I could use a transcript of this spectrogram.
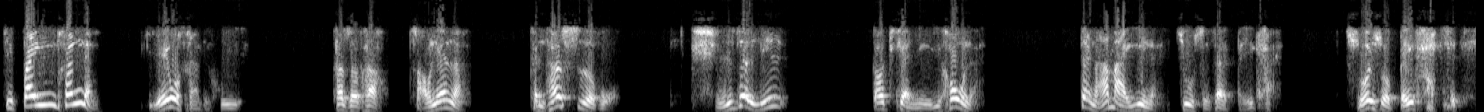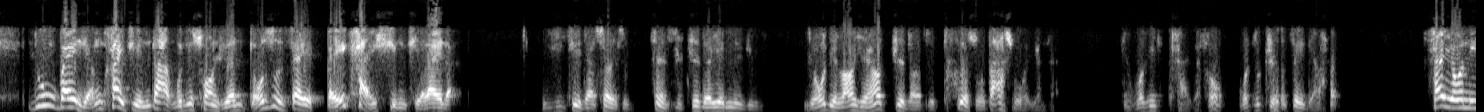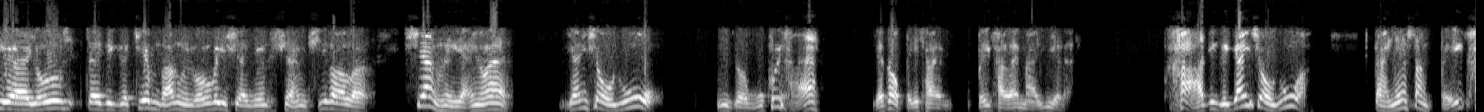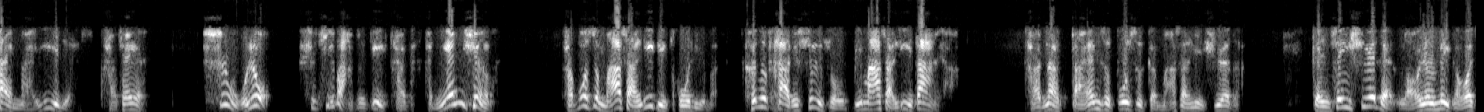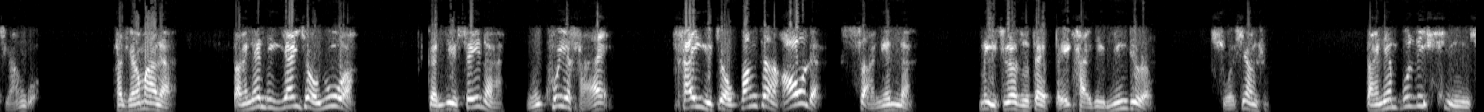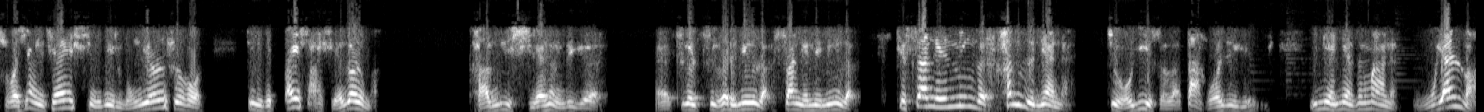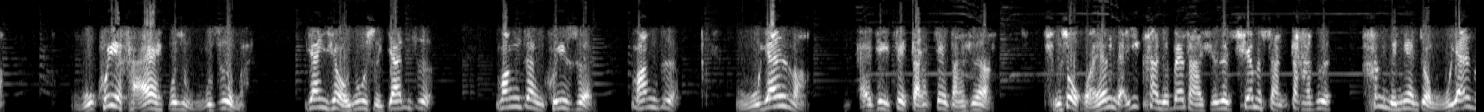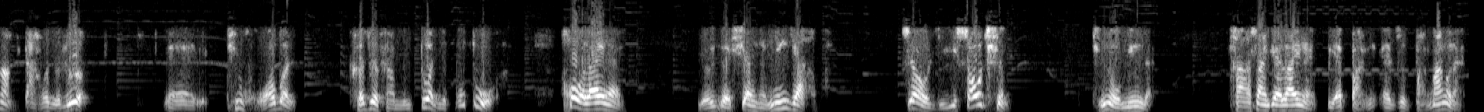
这白云鹏呢，也有他的回忆。他说他早年呢，跟他师傅史振林到天津以后呢，在哪卖艺呢？就是在北开。所以说北开是。刘白两派金大鼓的创始人都是在北开兴起来的，你这点事儿是真是值得人们的。有的老想要知道这特殊大说，应该，我给你开个头，我就知道这点儿。还有那个有在这个节目当中有位先生先生提到了相声演员严小如，那个吴奎海也到北开北开来卖艺了。他这个严小如啊。当年上北开卖艺的，他才十五六、十七八岁，这他很年轻了。他不是马三立的徒弟吗？可是他的岁数比马三立大呀。他那当然是不是跟马三立学的，跟谁学的？老人没跟我讲过。他讲嘛呢？当年的严小如啊，跟这谁呢？吴奎海，还有一个叫王占鳌的，三人呢，没辙就在北开的名地儿说相声。当年不是兴说相声前兴这拢人时候，就是白沙写字嘛，他们就写上这个，呃，这个自个的名字，三个人的名字，这三个人名字横着念呢就有意思了。大伙这个一念念成嘛呢？武阎王，武魁海不是武字嘛？严小如是严字，王占奎是王字，武阎王，哎，这这当这当时啊，挺受欢迎的。一看这白大写的前面三个大字。横着念叫五阎王，大伙就乐，呃，挺火爆的。可是他们段子不多。后来呢，有一个相声名家吧，叫李少卿，挺有名的。他上这来呢，也帮呃就帮忙了，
